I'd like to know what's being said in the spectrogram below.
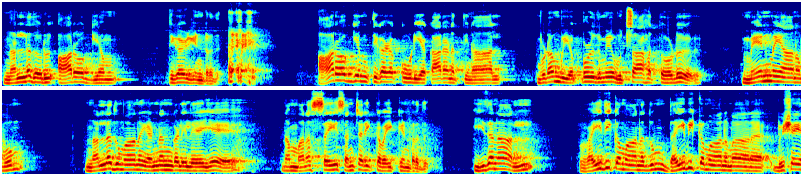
நல்லதொரு ஆரோக்கியம் திகழ்கின்றது. ஆரோக்கியம் திகழக்கூடிய காரணத்தினால் உடம்பு எப்பொழுதுமே உற்சாகத்தோடு மேன்மையானவும் நல்லதுமான எண்ணங்களிலேயே நம் மனசை சஞ்சரிக்க வைக்கின்றது. இதனால் வைதிகமானதும் தெய்வீகமானமான விஷய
